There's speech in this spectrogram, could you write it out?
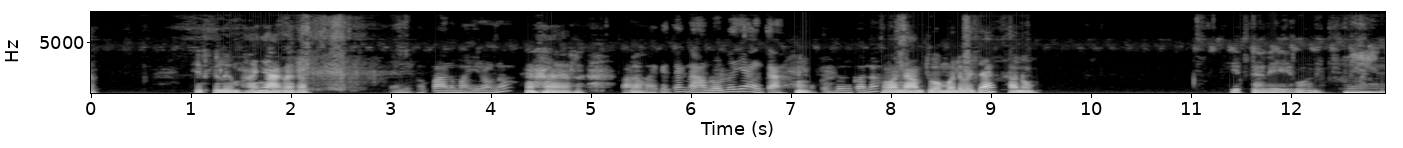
ครับ เห็ดก็เริ่มหายากแล้วครับอันนี้เขาปลาหน่อไม้อยู่หรอกเนาะฮ่าฮ่าปลาหน่อไม้ก็จักน้ำลดแล้วยังจ้ะอืมเอาไปเบิ่งก่อนเนาะเพราะว่าน้ำท่วมหมดเลยไปจ้ะขาน้อง เห็ดนาเลบ่นแม่น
